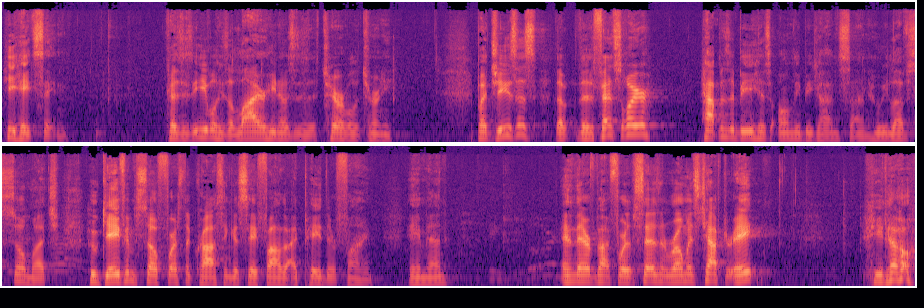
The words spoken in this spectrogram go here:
He hates Satan because he's evil, he's a liar, he knows he's a terrible attorney. But Jesus, the, the defense lawyer, happens to be his only begotten Son, who he loves so much, who gave himself for us on the cross and could say, Father, I paid their fine. Amen. And therefore it says in Romans chapter 8, you know,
